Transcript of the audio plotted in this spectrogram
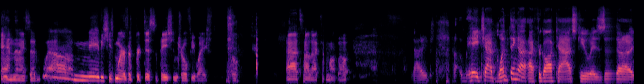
And then I said, well, maybe she's more of a participation trophy wife. So that's how that came about. Yikes. Uh, hey, Chad, one thing I, I, forgot to ask you is uh,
